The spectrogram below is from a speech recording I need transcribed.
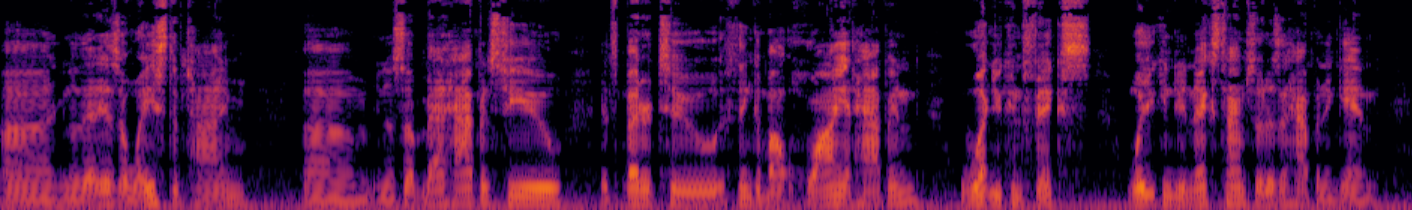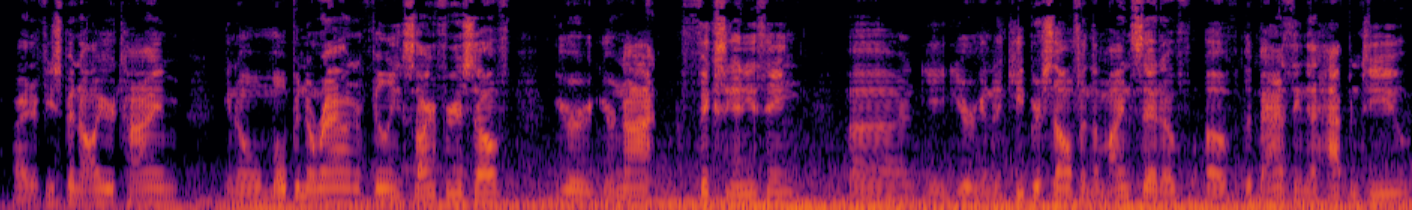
Uh, you know, that is a waste of time. Um, you know, something bad happens to you, it's better to think about why it happened, what you can fix, what you can do next time so it doesn't happen again. All right, if you spend all your time, you know, moping around and feeling sorry for yourself, you're you're not fixing anything. Uh, you, are going to keep yourself in the mindset of of the bad thing that happened to you,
